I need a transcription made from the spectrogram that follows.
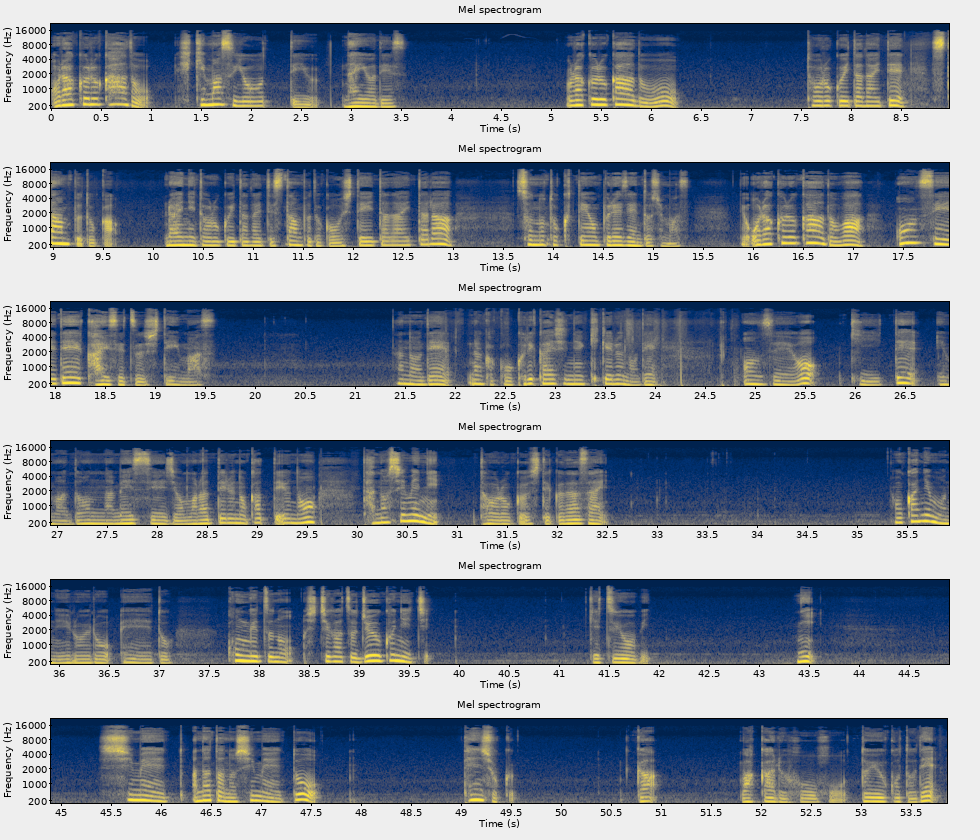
オラクルカードを引きますよっていう内容です。オラクルカードを登録いただいてスタンプとか LINE に登録いただいてスタンプとか押していただいたらその特典をプレゼントします。でオラクルカードは音声で解説しています。なのでなんかこう繰り返しね聞けるので音声を聞いて今どんなメッセージをもらっているのかっていうのを楽しみに登録してください。他にもねいろいろえっ、ー、と今月の7月19日月曜日に使命あなたの使命と転職が分かる方法ということで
